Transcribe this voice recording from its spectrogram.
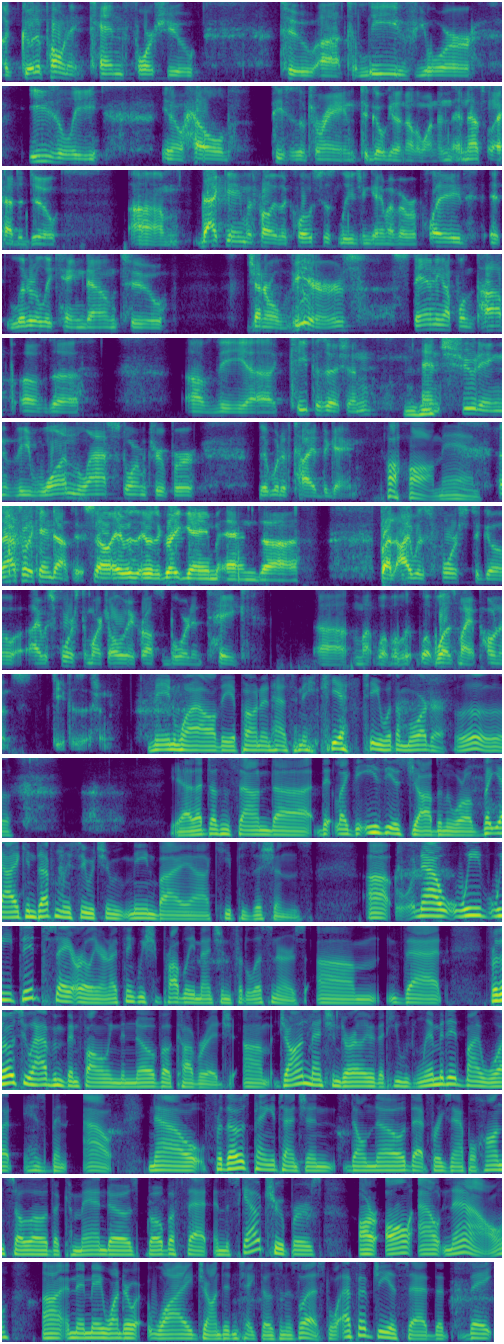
a good opponent can force you to uh, to leave your easily, you know, held pieces of terrain to go get another one, and, and that's what I had to do. Um, that game was probably the closest Legion game I've ever played. It literally came down to General Veers standing up on top of the of the uh, key position mm-hmm. and shooting the one last stormtrooper that would have tied the game. Oh man, and that's what it came down to. So it was it was a great game, and uh, but I was forced to go. I was forced to march all the way across the board and take uh, my, what, what was my opponent's key position. Meanwhile, the opponent has an ATST with a mortar. Ugh. Yeah, that doesn't sound uh, like the easiest job in the world. But yeah, I can definitely see what you mean by uh, key positions. Uh, now we we did say earlier, and I think we should probably mention for the listeners um, that for those who haven't been following the Nova coverage, um, John mentioned earlier that he was limited by what has been out. Now, for those paying attention, they'll know that, for example, Han Solo, the Commandos, Boba Fett, and the Scout Troopers are all out now. Uh, and they may wonder why John didn't take those in his list. Well, FFG has said that they,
